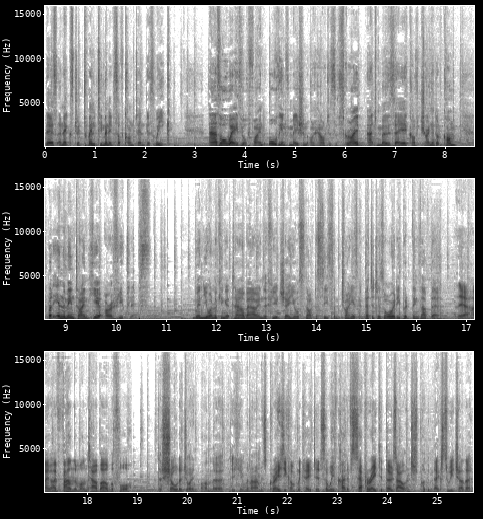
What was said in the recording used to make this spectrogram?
There's an extra 20 minutes of content this week. As always, you'll find all the information on how to subscribe at mosaicofchina.com, but in the meantime, here are a few clips when you are looking at Taobao in the future, you'll start to see some Chinese competitors already put things up there. Yeah, I, have found them on Taobao before. The shoulder joint on the, the human arm is crazy complicated, so we've kind of separated those out and just put them next to each other.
